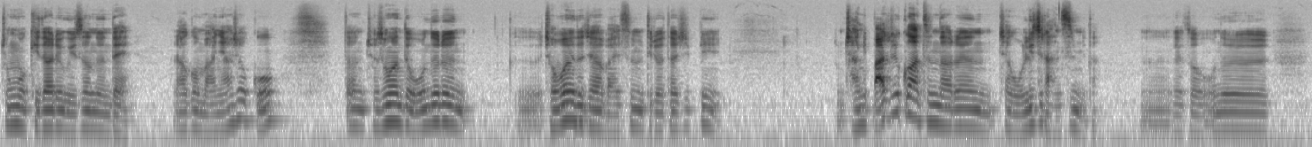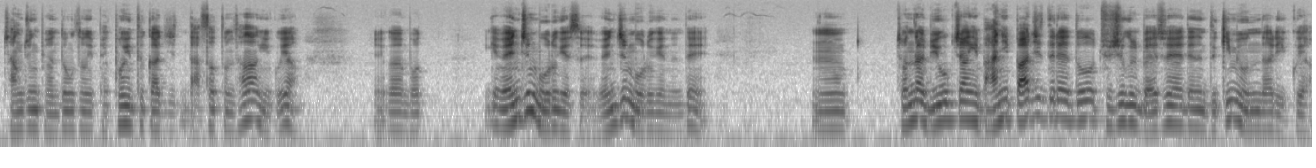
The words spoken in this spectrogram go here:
종목 기다리고 있었는데 라고 많이 하셨고 일단 죄송한데 오늘은 그 저번에도 제가 말씀을 드렸다시피 좀 장이 빠질 것 같은 날은 제가 올리질 않습니다. 어, 그래서 오늘 장중 변동성이 100포인트까지 났었던 상황이고요. 제가 뭐 이게 왠진 모르겠어요. 왠진 모르겠는데 음, 전날 미국장이 많이 빠지더라도 주식을 매수해야 되는 느낌이 오는 날이 있고요.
